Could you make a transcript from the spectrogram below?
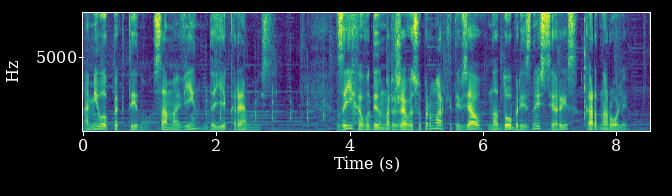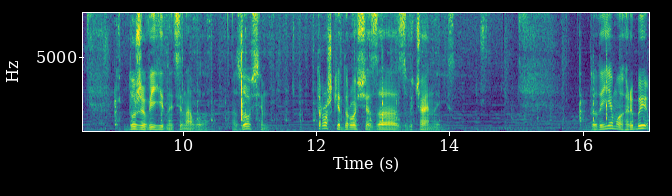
амілопектину, саме він дає кремовість. Заїхав в один мережевий супермаркет і взяв на добрій знижці рис карнаролі. Дуже вигідна ціна була. Зовсім трошки дорожча за звичайний ріс. Додаємо гриби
